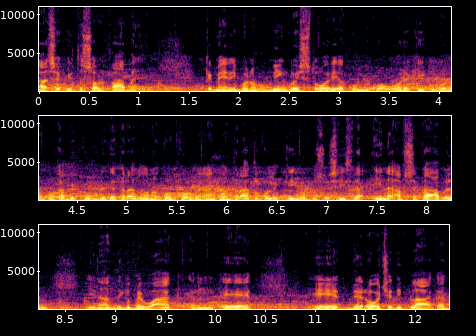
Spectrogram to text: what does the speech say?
assim o solvável que me digo, no bingo história comigo agora aqui que bueno, cabe cumprir que traduz não conforme no contrato coletivo, pois isso é inaceitável e não tem que bewaak é é derroche de placa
